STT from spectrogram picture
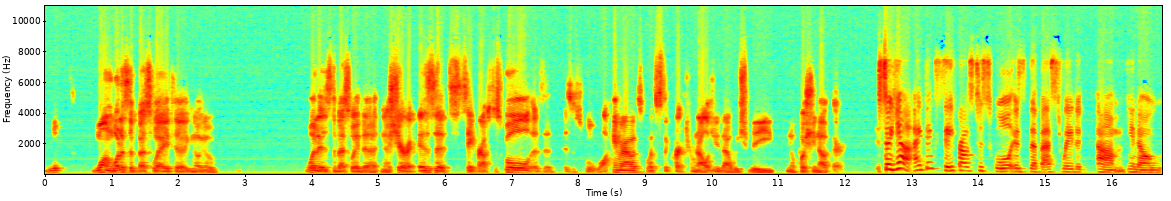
one, what is the best way to you know, you know what is the best way to you know share it? Is it safe routes to school? Is it is it school walking routes? What's the correct terminology that we should be you know pushing out there? So yeah, I think safe routes to school is the best way to, um, you know,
